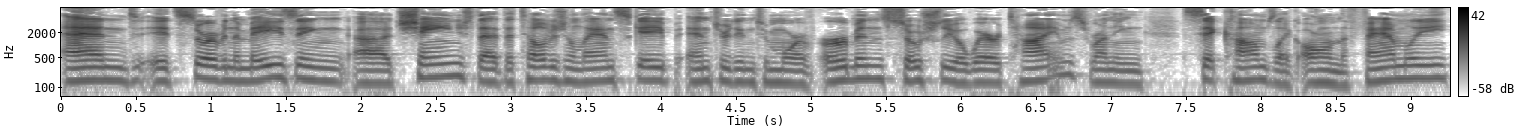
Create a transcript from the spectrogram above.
and it's sort of an amazing uh, change that the television landscape entered into more of urban, socially aware times, running sitcoms like All in the Family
